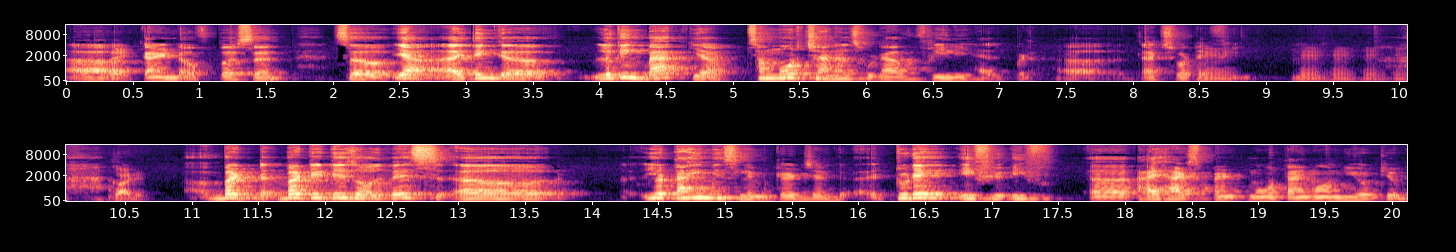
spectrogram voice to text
uh, right. kind of person. So yeah, I think uh, looking back, yeah, some more channels would have really helped. Uh, that's what I Hmm. feel. Hmm, hmm, hmm, hmm. Got it. But but it is always uh, your time is limited. Jag. Today, if you if uh, I had spent more time on YouTube,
